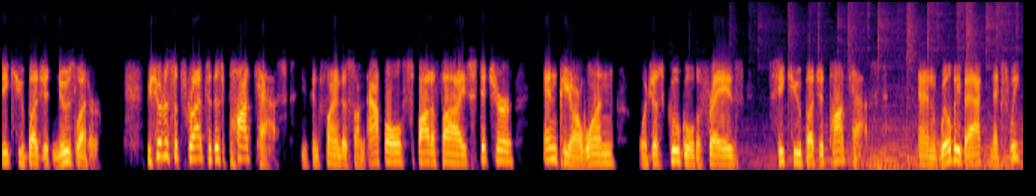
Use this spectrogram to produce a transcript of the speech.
CQ Budget newsletter. Be sure to subscribe to this podcast. You can find us on Apple, Spotify, Stitcher, NPR One, or just Google the phrase CQ Budget Podcast. And we'll be back next week.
